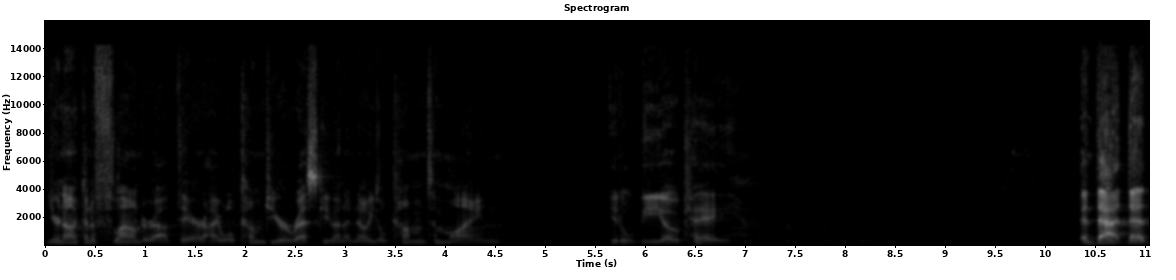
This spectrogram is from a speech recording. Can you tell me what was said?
You're not going to flounder out there. I will come to your rescue and I know you'll come to mine. It'll be okay. And that, that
